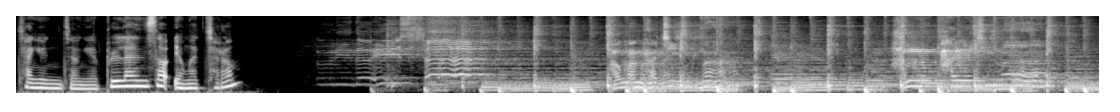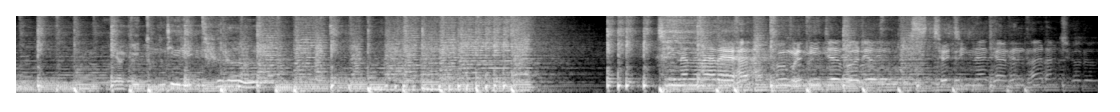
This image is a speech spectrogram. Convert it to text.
장윤정의 불란서 영화처럼 방황하지 마. 한눈 팔지 마. 여기 둥지를 틀어. 지난 날의 아픔을 잊어버려. 스쳐 지나가는 바람처럼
